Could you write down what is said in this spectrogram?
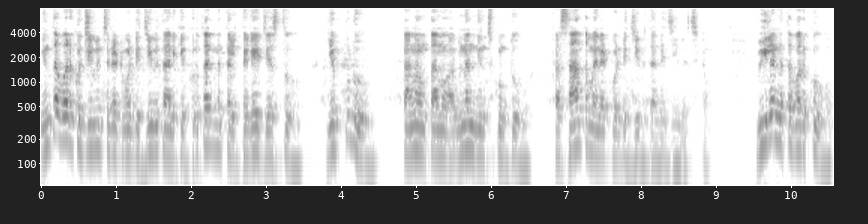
ఇంతవరకు జీవించినటువంటి జీవితానికి కృతజ్ఞతలు తెలియజేస్తూ ఎప్పుడు తనను తాను అభినందించుకుంటూ ప్రశాంతమైనటువంటి జీవితాన్ని జీవించటం. వీలైనంత వరకు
